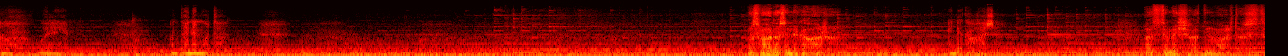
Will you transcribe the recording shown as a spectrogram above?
Oh, William. Und deine Mutter. Was war das in der Garage? In der Garage. Als du mich retten wolltest.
